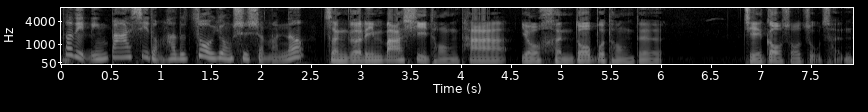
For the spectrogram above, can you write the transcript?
到底淋巴系统它的作用是什么呢？整个淋巴系统它有很多不同的结构所组成，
